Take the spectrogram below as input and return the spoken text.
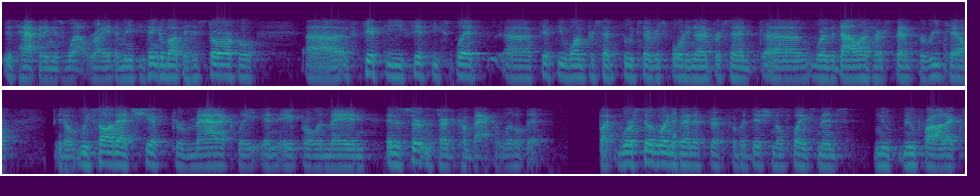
is happening as well, right? I mean, if you think about the historical uh, 50/50 split, 51% food service, 49% where the dollars are spent for retail, you know, we saw that shift dramatically in April and May, and it's certainly started to come back a little bit. But we're still going to benefit from additional placements, new new products,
